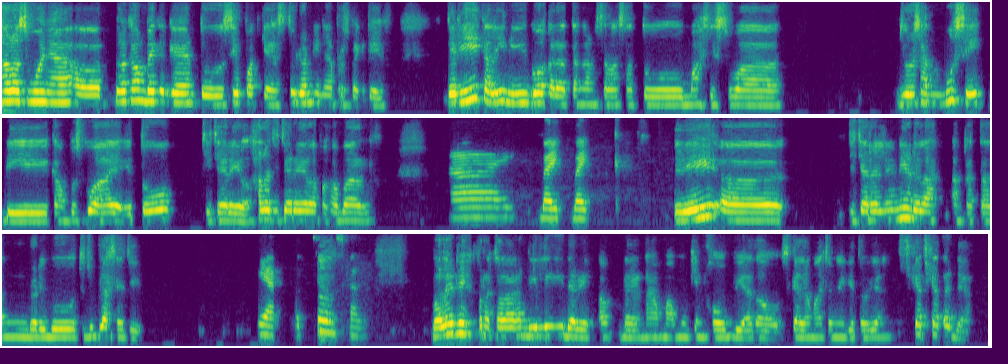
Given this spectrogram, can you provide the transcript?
Halo semuanya, uh, welcome back again to si podcast Student in a Perspective. Jadi kali ini gue kedatangan salah satu mahasiswa jurusan musik di kampus gue yaitu Ciceril. Halo Ciceril, apa kabar? Hai, baik-baik. Jadi uh, Ciceril ini adalah angkatan 2017 ya Ci? Ya, betul sekali. Boleh deh perkenalkan diri dari oh, dari nama, mungkin hobi atau segala macamnya gitu yang sikat-sikat aja. Oke,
